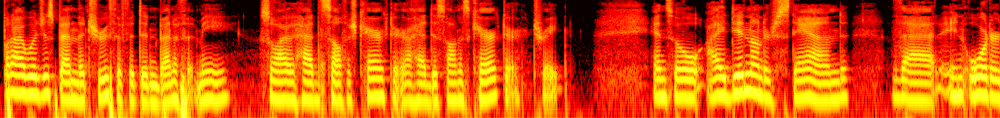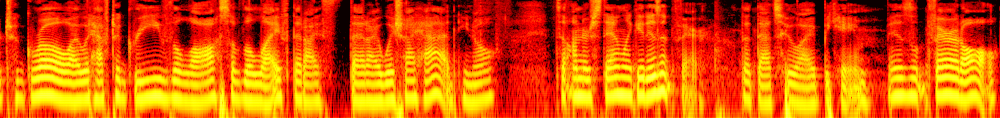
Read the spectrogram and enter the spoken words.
but I would just bend the truth if it didn't benefit me. So I had selfish character. I had dishonest character trait. And so I didn't understand that in order to grow, I would have to grieve the loss of the life that I that I wish I had, you know? To understand like it isn't fair that that's who I became. It isn't fair at all.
